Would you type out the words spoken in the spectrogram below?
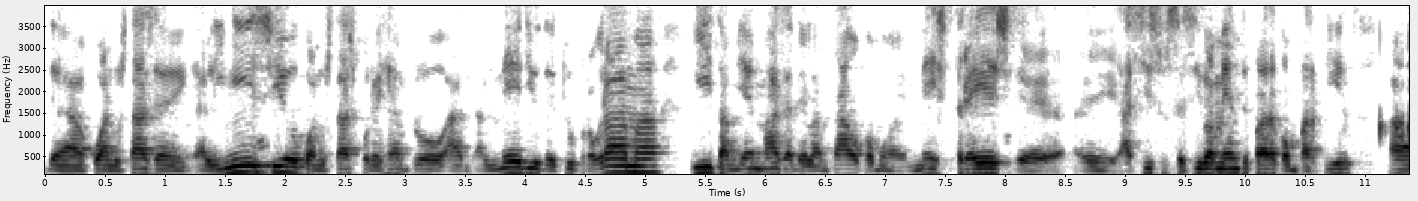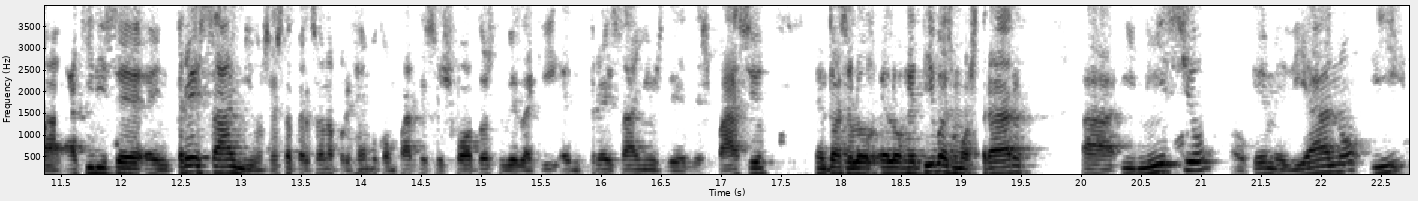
de, cuando estás en, al inicio, cuando estás, por ejemplo, al, al, medio de tu programa y también más adelantado como en mes 3, eh, eh, así sucesivamente para compartir. Uh, aquí dice en tres años, esta persona, por ejemplo, comparte sus fotos, tú ves aquí en tres años de, de espacio. Entonces, lo, el objetivo es mostrar uh, inicio, ok, mediano y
